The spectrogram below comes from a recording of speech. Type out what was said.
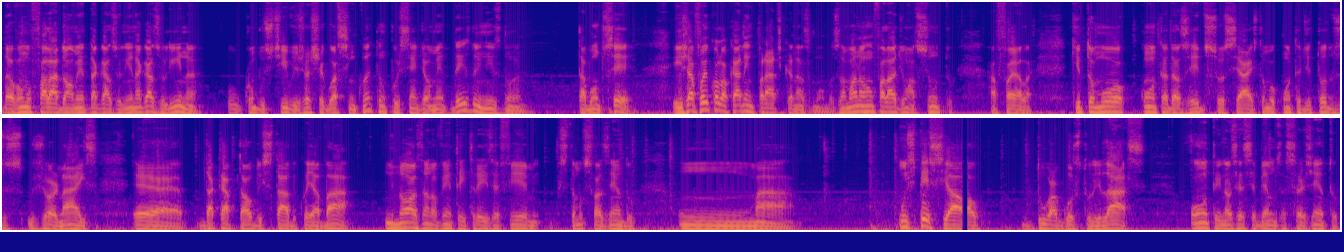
Nós vamos falar do aumento da gasolina. A gasolina, o combustível já chegou a 51% de aumento desde o início do ano. Tá bom pra você? E já foi colocado em prática nas bombas. Mas nós vamos falar de um assunto, Rafaela, que tomou conta das redes sociais, tomou conta de todos os, jornais eh, da capital do estado, Cuiabá. E nós, na 93 FM, estamos fazendo uma, um especial do Agosto Lilás. Ontem nós recebemos a Sargento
